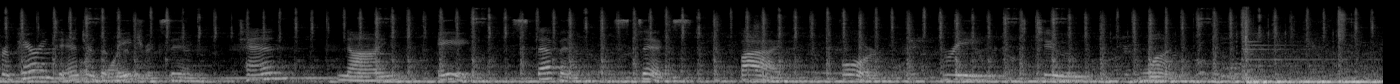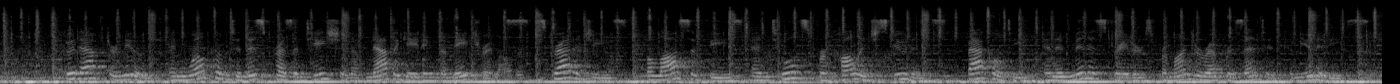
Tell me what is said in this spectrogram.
preparing to enter the matrix in 10, 9, 8, 7, 6, 5, 4, 3, 2, 1. Good afternoon, and welcome to this presentation of Navigating the Matrix, Strategies, Philosophies, and Tools for College Students, Faculty, and Administrators from Underrepresented Communities.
